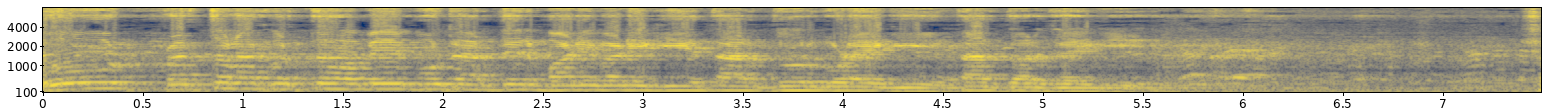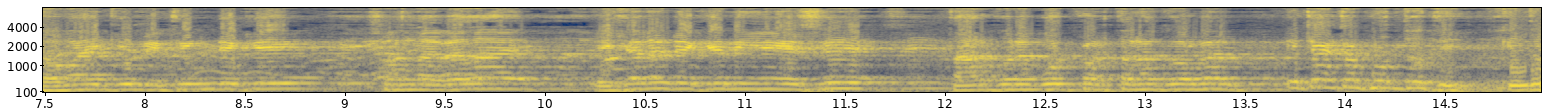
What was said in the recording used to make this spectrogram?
ভোট প্রার্থনা করতে হবে ভোটারদের বাড়ি বাড়ি গিয়ে, তার দোর গোড়ায় গিয়ে, তার দরজায় গিয়ে। সবাইকে মিটিং ডেকে সন্ধ্যাবেলায় এখানে ডেকে নিয়ে এসে তারপরে ভোট প্রার্থনা করবেন, এটা একটা পদ্ধতি। কিন্তু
